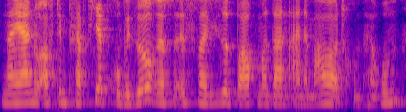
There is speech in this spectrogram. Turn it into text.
naja, nur auf dem Papier provisorisch ist, weil wieso baut man dann eine Mauer drumherum?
